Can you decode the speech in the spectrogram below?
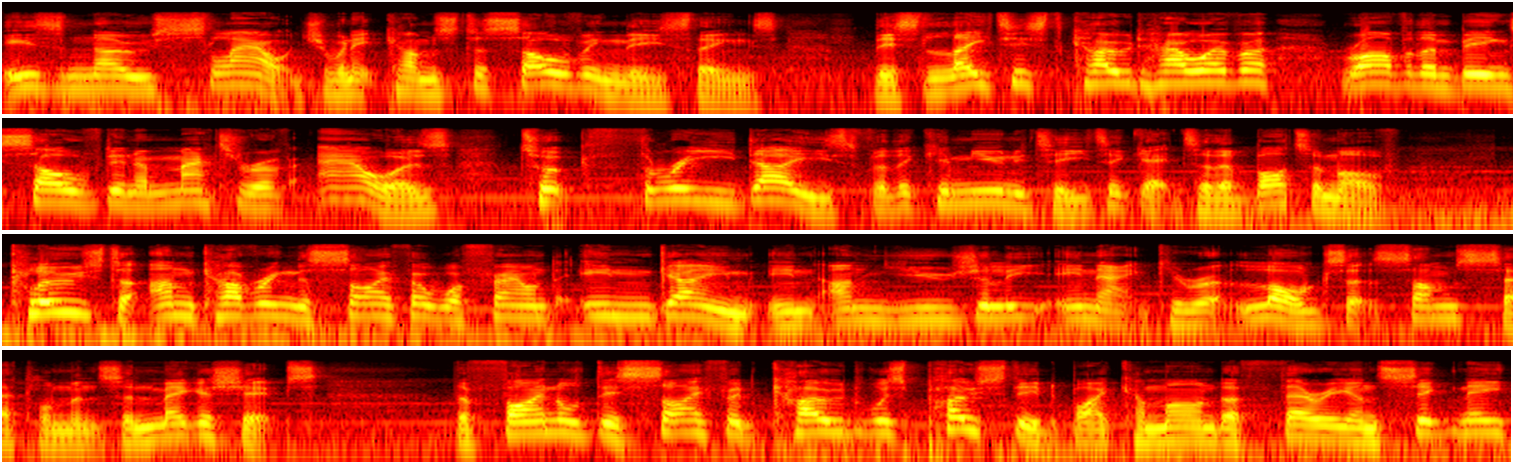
is no slouch when it comes to solving these things this latest code however rather than being solved in a matter of hours took 3 days for the community to get to the bottom of. Clues to uncovering the cipher were found in game in unusually inaccurate logs at some settlements and megaships. The final deciphered code was posted by Commander Therion Signy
